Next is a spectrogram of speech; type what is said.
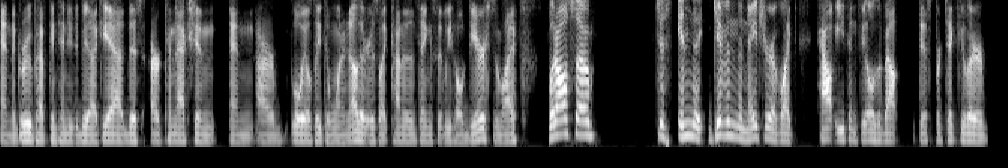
and the group have continued to be like, yeah, this our connection and our loyalty to one another is like kind of the things that we hold dearest in life. But also just in the given the nature of like how Ethan feels about this particular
